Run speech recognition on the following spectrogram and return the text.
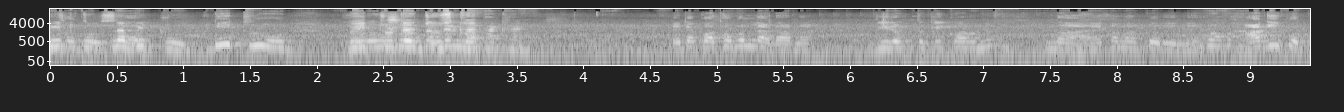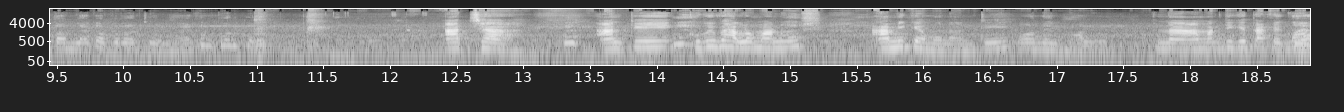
বিটরুট না। বিটরুট? বিটরুট। বিটরুটের জুস মাথা খায়। এটা কথা বললা ডানা বিরক্ত কি করো না? না এখন আর করি না আগে করতাম লেখাপড়ার জন্য এখন করব। আচ্ছা আন্টি খুবই ভালো মানুষ। আমি কেমন আন্টি? অনেক ভালো। না আমার দিকে তাকে না করেন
